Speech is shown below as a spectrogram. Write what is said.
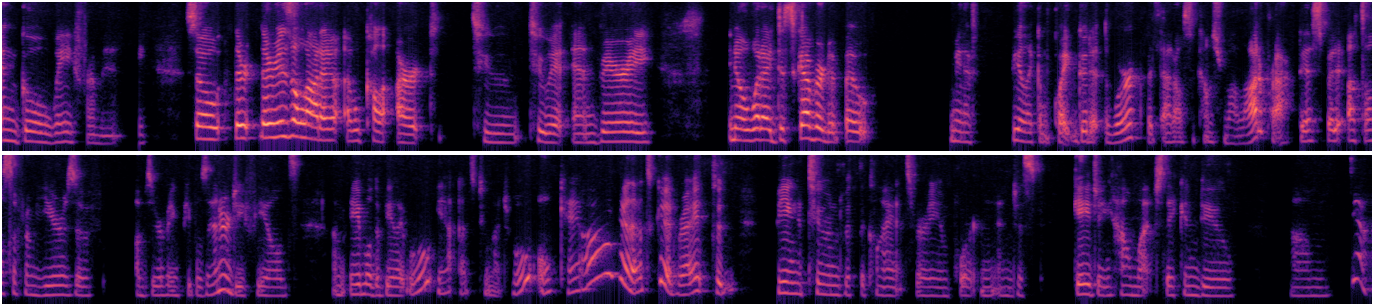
and go away from it. So there there is a lot of i would call it art to to it and very you know what i discovered about i mean i feel like i'm quite good at the work but that also comes from a lot of practice but it's also from years of observing people's energy fields i'm able to be like oh yeah that's too much. Oh okay. Oh yeah that's good right? To being attuned with the client's very important and just gauging how much they can do um, yeah.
